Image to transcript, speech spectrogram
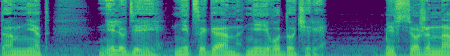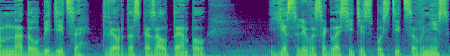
Там нет ни людей, ни цыган, ни его дочери». «И все же нам надо убедиться», — твердо сказал Темпл. «Если вы согласитесь спуститься вниз,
